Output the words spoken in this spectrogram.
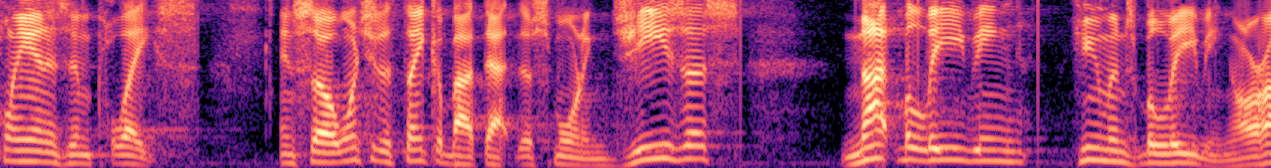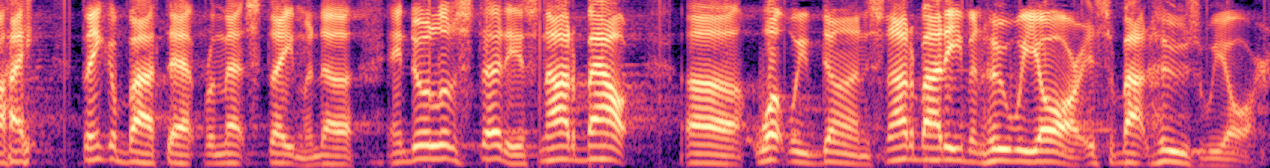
plan is in place. And so I want you to think about that this morning. Jesus not believing, humans believing, all right? Think about that from that statement uh, and do a little study. It's not about uh, what we've done. It's not about even who we are. It's about whose we are.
